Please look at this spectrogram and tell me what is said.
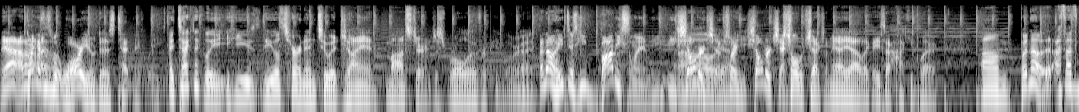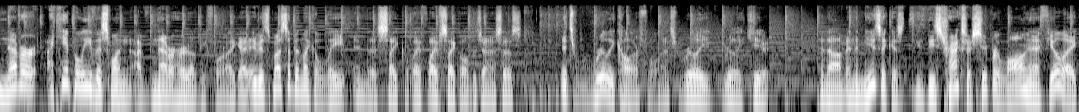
yeah, I I don't guess know. that's what Wario does technically. Technically, he's he'll turn into a giant monster and just roll over people, right? I know he just he body slammed. He, he shoulder Oh, checked. yeah. Sorry, he shoulder checked. Shoulder checks him. Yeah, yeah, like he's a hockey player. Um, but no, I've, I've never. I can't believe this one. I've never heard of before. Like uh, it must have been like a late in the cycle life life cycle of the Genesis. It's really colorful and it's really really cute. And um, and the music is these tracks are super long and I feel like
